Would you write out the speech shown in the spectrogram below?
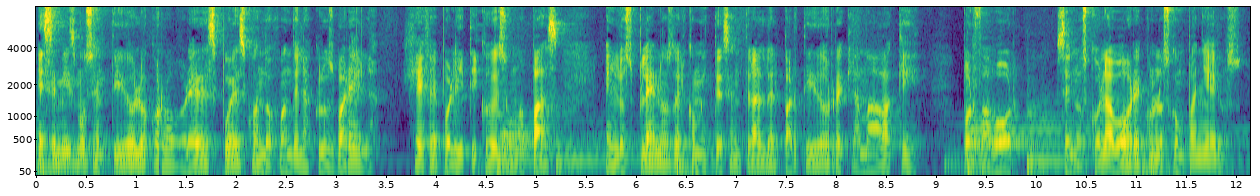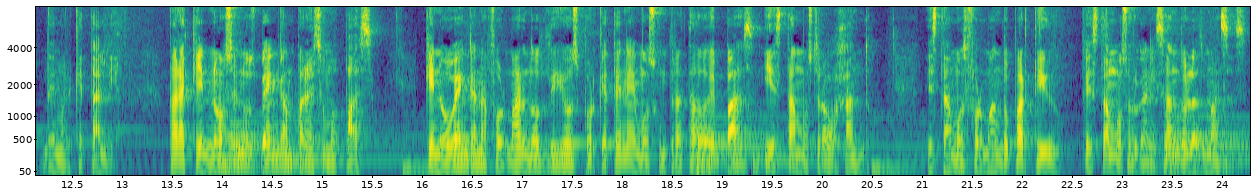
Ese mismo sentido lo corroboré después cuando Juan de la Cruz Varela, jefe político de Sumapaz, en los plenos del Comité Central del partido reclamaba que, por favor, se nos colabore con los compañeros de Marquetalia, para que no se nos vengan para el Sumapaz, que no vengan a formarnos líos porque tenemos un tratado de paz y estamos trabajando, estamos formando partido, estamos organizando las masas.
